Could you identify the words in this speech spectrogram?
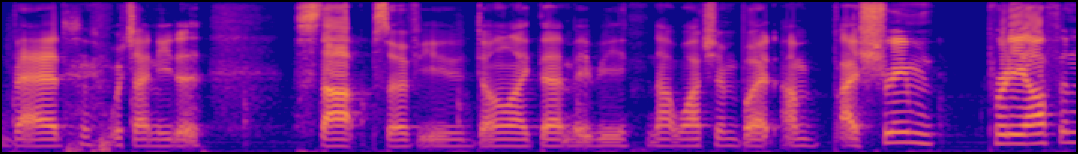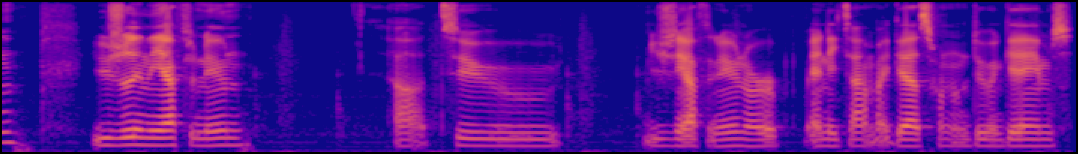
bad, which I need to stop. So if you don't like that, maybe not watch them. But I'm I stream pretty often, usually in the afternoon, uh, to usually afternoon or anytime I guess when I'm doing games,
